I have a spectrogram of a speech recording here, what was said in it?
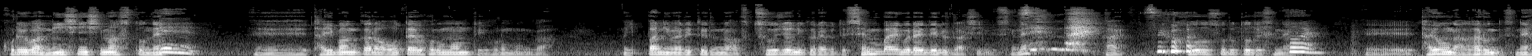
これは妊娠しますとね、ええ。ー胎盤から黄体ホルモンというホルモンが一般に言われているのは通常に比べて1000倍ぐらい出るらしいんですよね。1000倍。はい。すごい。そうするとですね、はいえー体温が上がるんですね。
